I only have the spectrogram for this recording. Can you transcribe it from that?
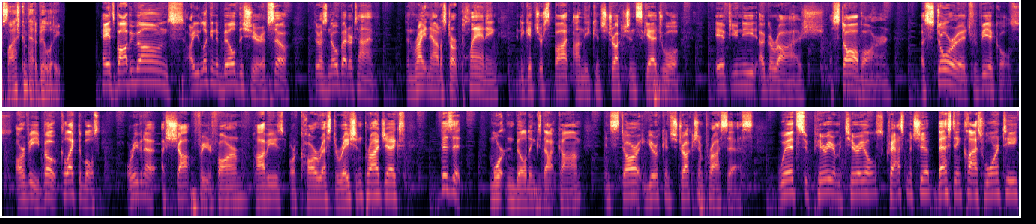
slash compatibility. Hey, it's Bobby Bones. Are you looking to build this year? If so, there is no better time than right now to start planning and to get your spot on the construction schedule. If you need a garage, a stall barn, a storage for vehicles, RV, boat, collectibles, or even a, a shop for your farm, hobbies, or car restoration projects, visit mortonbuildings.com and start your construction process. With superior materials, craftsmanship, best in class warranty,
